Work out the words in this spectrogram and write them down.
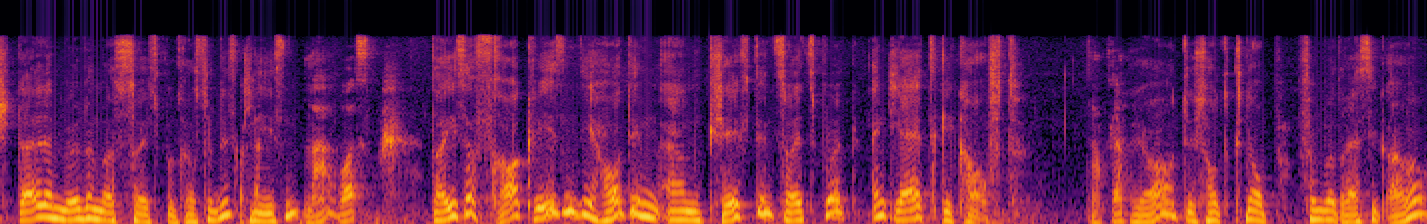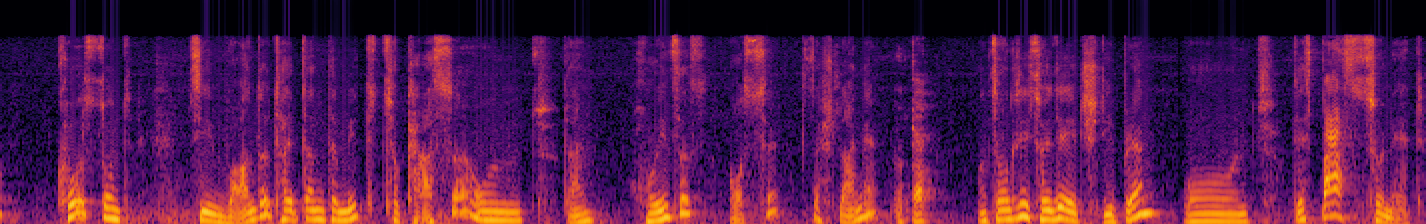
steile Meldung aus Salzburg. Hast du das gelesen? Na, was? Da ist eine Frau gewesen, die hat in einem Geschäft in Salzburg ein Kleid gekauft. Okay. Ja, das hat knapp 35 Euro gekostet und sie wandert halt dann damit zur Kasse und dann holen sie es raus aus der Schlange Okay. Und sagen sie, soll der jetzt stehen bleiben? Und das passt so nicht.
